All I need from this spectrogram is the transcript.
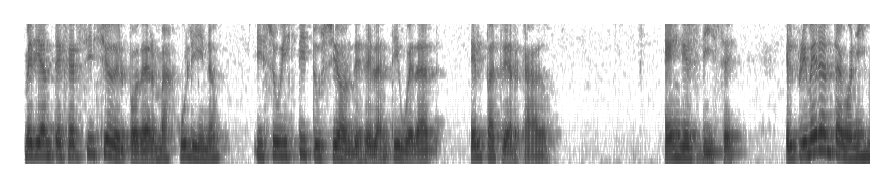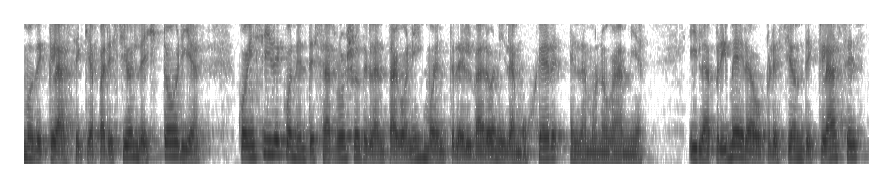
mediante ejercicio del poder masculino y su institución desde la antigüedad, el patriarcado. Engels dice, el primer antagonismo de clase que apareció en la historia coincide con el desarrollo del antagonismo entre el varón y la mujer en la monogamia y la primera opresión de clases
